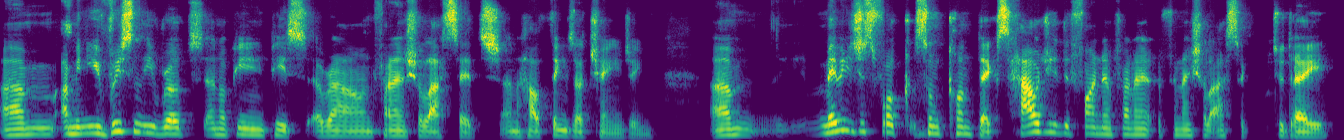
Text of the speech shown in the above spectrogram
Um, I mean, you've recently wrote an opinion piece around financial assets and how things are changing. Um, maybe just for some context, how do you define a financial asset today?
